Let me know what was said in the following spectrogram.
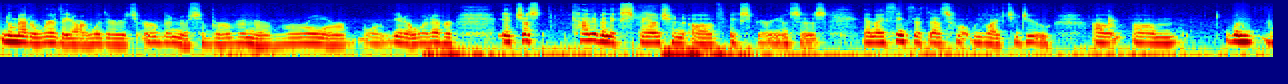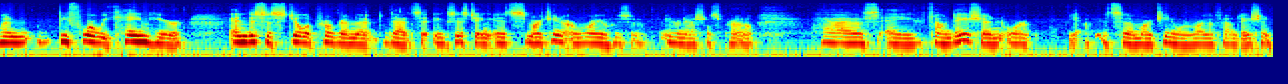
no matter where they are whether it's urban or suburban or rural or or you know whatever It just kind of an expansion of experiences. And i think that that's what we like to do. Uh, um, when when before we came here and this is still a program that that's existing it's martina arroyo who's an international soprano has a foundation, or yeah, it's a Martina Arroyo Foundation,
